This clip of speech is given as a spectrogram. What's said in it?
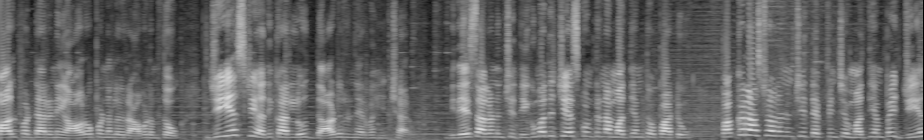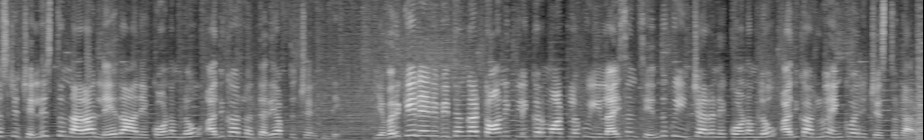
పాల్పడ్డారనే ఆరోపణలు రావడంతో జీఎస్టీ అధికారులు దాడులు నిర్వహించారు. విదేశాల నుంచి దిగుమతి చేసుకుంటున్న మద్యంతో పాటు పక్క రాష్ట్రాల నుంచి తెప్పించే మద్యంపై జీఎస్టీ చెల్లిస్తున్నారా లేదా అనే కోణంలో అధికారుల దర్యాప్తు జరిగింది. ఎవరికీ లేని విధంగా టానిక్ లిక్కర్ మాటలకు ఈ లైసెన్స్ ఎందుకు ఇచ్చారనే కోణంలో అధికారులు ఎంక్వైరీ చేస్తున్నారు.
